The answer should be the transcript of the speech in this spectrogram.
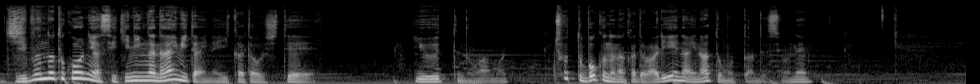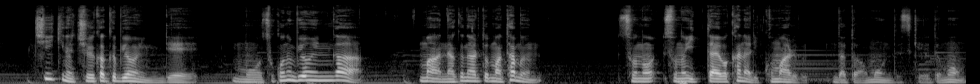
自分のところには責任がないみたいな言い方をして言うっていうのは、まあ、ちょっと僕の中ではありえないなと思ったんですよね。地域の中核病院でもうそこの病院がまあなくなるとまあ多分そのその一帯はかなり困るんだとは思うんですけれども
